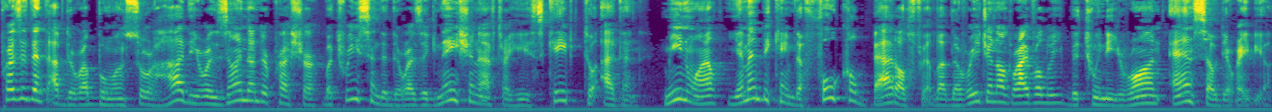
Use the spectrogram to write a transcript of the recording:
President Abdurrabbu Mansour Hadi resigned under pressure but rescinded the resignation after he escaped to Aden. Meanwhile, Yemen became the focal battlefield of the regional rivalry between Iran and Saudi Arabia.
